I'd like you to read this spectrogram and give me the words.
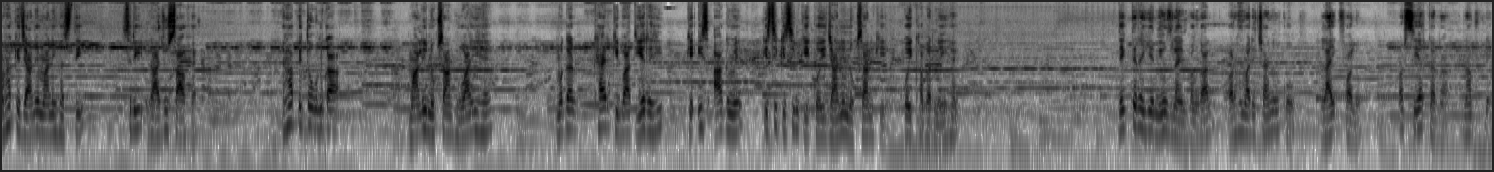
वहाँ के जाने माने हस्ती श्री राजू साव है। यहाँ पे तो उनका माली नुकसान हुआ ही है, मगर खैर की बात ये रही कि इस आग में किसी किस्म की कोई जानी नुकसान की कोई खबर नहीं है। देखते रहिए न्यूज़ लाइन बंगाल और हमारे चैनल को लाइक, फॉलो और शेयर करना ना भूलें।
